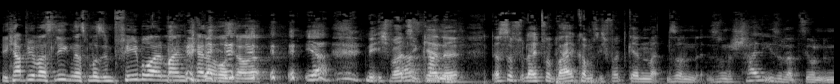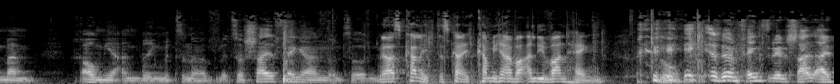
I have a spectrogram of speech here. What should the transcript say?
Ich habe hier was liegen, das muss im Februar in meinen Keller runter. Ja, nee, ich wollte Das gerne, dass du vielleicht vorbeikommst. Ich wollte gerne so, ein, so eine Schallisolation in meinem Raum hier anbringen mit so einer, mit so Schallfängern und so. Ja, das kann ich, das kann ich. Ich kann mich einfach an die Wand hängen. So. dann fängst du den Schall ein,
